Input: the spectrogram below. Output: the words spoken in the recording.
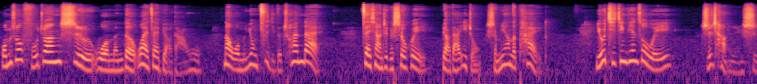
我们说，服装是我们的外在表达物，那我们用自己的穿戴，在向这个社会表达一种什么样的态度？尤其今天作为职场人士。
